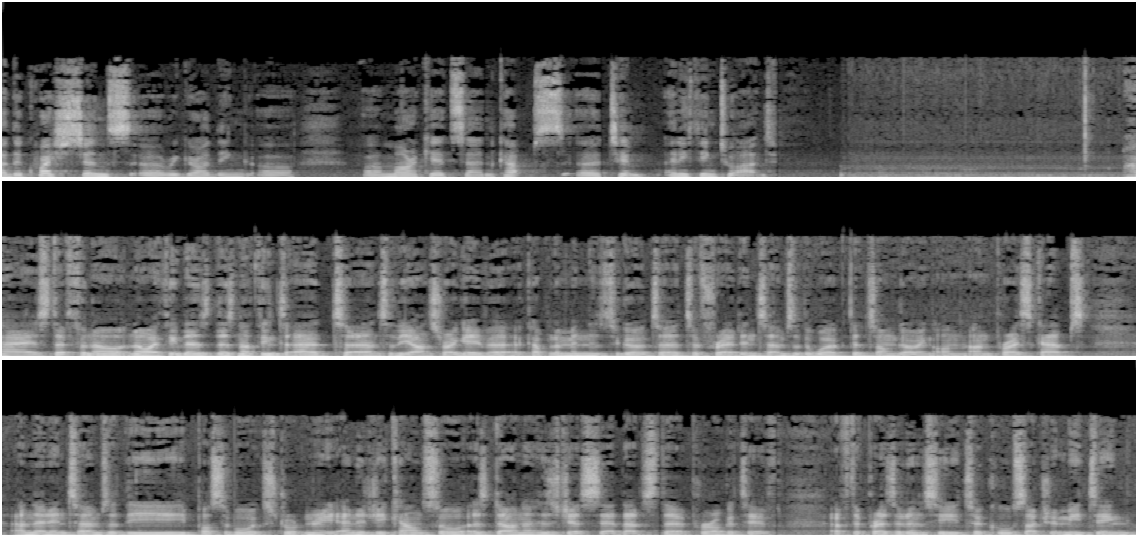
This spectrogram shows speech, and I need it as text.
other questions uh, regarding uh, markets and caps, Tim, anything to add? Hi, Stefano. No, I think there's there's nothing to add to, uh, to the answer I gave a, a, couple of minutes ago to, to Fred in terms of the work that's ongoing on, on price caps. And then in terms of the possible extraordinary energy council, as Dana has just said, that's the prerogative of the presidency to call such a meeting,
